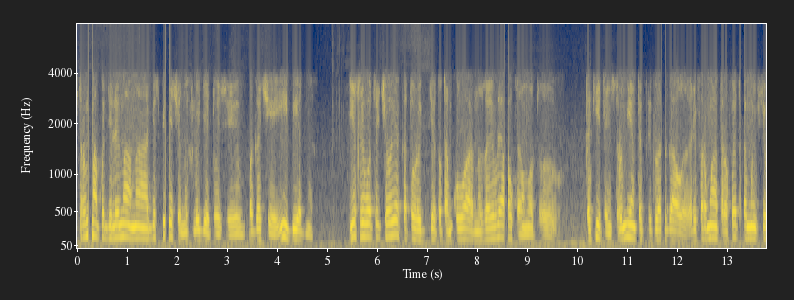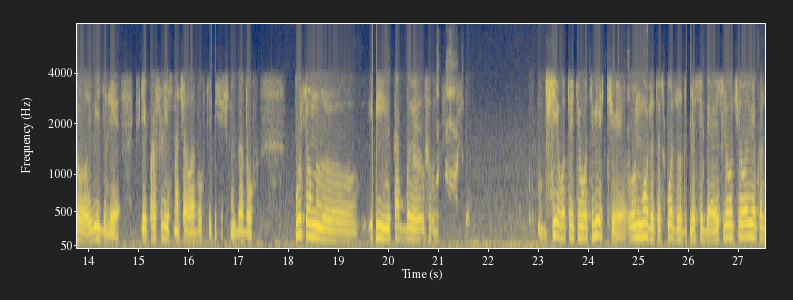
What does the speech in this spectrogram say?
страна поделена на обеспеченных людей, то есть богачей и бедных. Если вот человек, который где-то там кулуарно заявлял, там вот э, какие-то инструменты предлагал, реформаторов, это мы все видели и прошли с начала 2000-х годов. Пусть он э, и как бы все вот эти вот вещи он может использовать для себя. Если у человека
